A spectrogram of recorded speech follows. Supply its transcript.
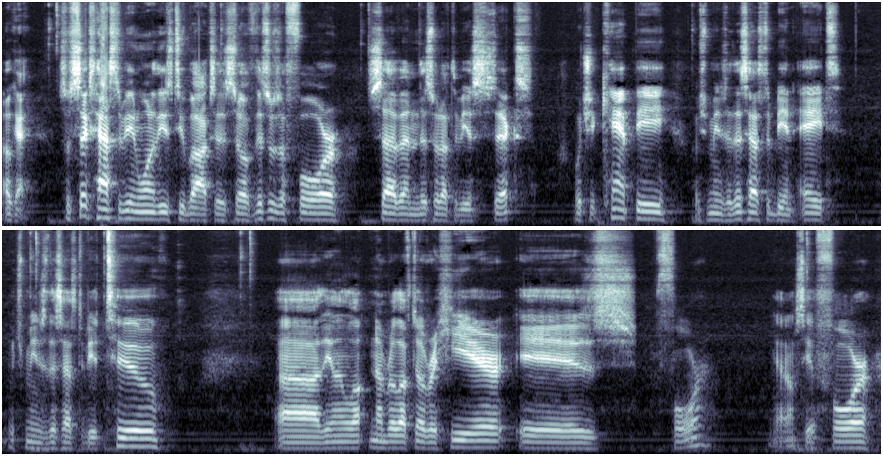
Okay. So 6 has to be in one of these two boxes. So if this was a 4, 7, this would have to be a 6 which it can't be, which means that this has to be an 8, which means this has to be a 2. Uh, the only number left over here is 4. Yeah, I don't see a 4.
